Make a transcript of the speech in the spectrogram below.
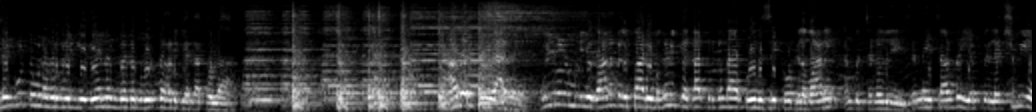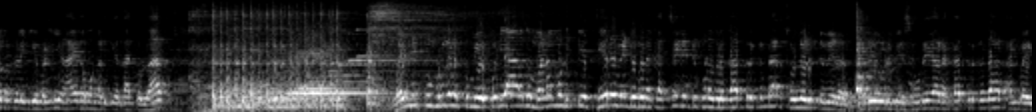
செங்குட்டுவன் அவர்கள் இங்கே வேலன் வேண்டும் விருத்தம் அடிக்க காத்துள்ளார். அதற்குள்ளாக உயிரினுடைய கானங்களை பாடி மகிழ்விக்க காத்திருக்கின்றார் குயிலிசை கோகிலவாணி அன்பு சகோதரி சென்னை சார்ந்த எம் பி லட்சுமி அவர்கள் இங்கே வள்ளி நாயகமாக அடிக்க காத்துள்ளார். வள்ளிக்கும் முருகனுக்கும் எப்படியாவது மனமுடித்தே தீர வேண்டும் என கச்சை கட்டுக் கொண்டவர் காத்திருக்கின்றார். சொல்லிருக்க வீரர் உரையோடு பேச உரையாட காத்திருக்கின்றார். அன்பை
